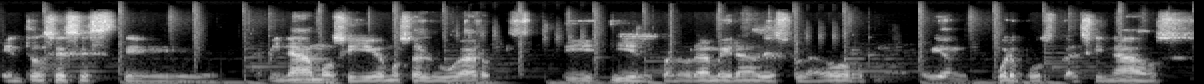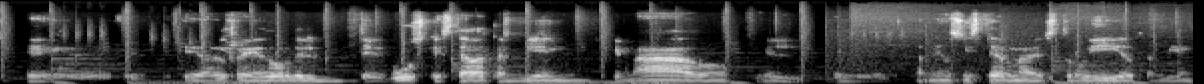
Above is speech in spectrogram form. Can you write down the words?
Entonces, este, caminamos y llegamos al lugar y, y el panorama era desolador habían cuerpos calcinados eh, eh, alrededor del, bus que estaba también quemado, el, también cisterna destruido también.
